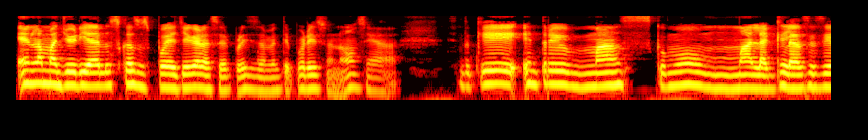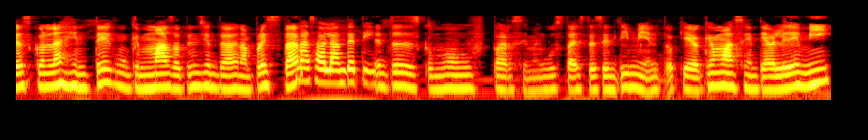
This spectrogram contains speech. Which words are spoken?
en la mayoría de los casos puede llegar a ser precisamente por eso, ¿no? O sea, siento que entre más como mala clase seas con la gente, como que más atención te van a prestar. Más hablan de ti. Entonces, como, uff, parce, me gusta este sentimiento. Quiero que más gente hable de mí,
